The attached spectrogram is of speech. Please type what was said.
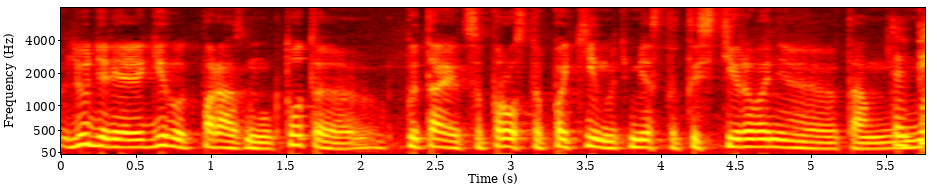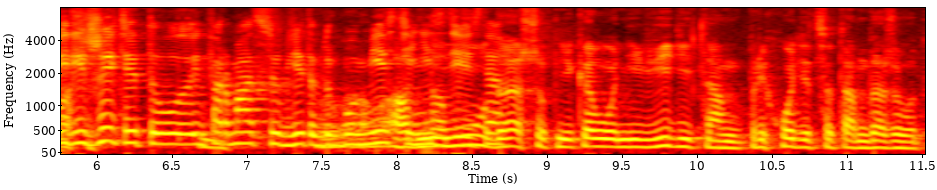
люди реагируют по-разному. Кто-то пытается просто покинуть место тестирования. Там, То маш... пережить эту информацию где-то в другом месте, Одному, не здесь, да? да, чтобы никого не видеть. Там приходится там даже вот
